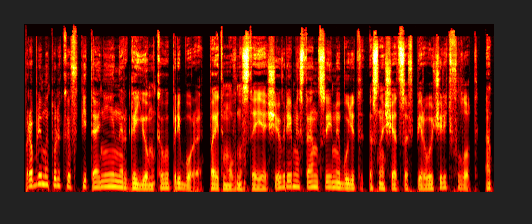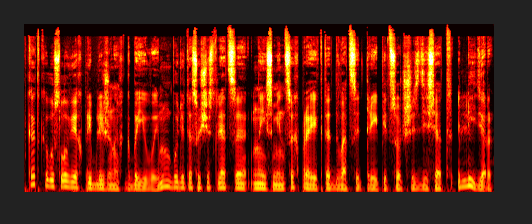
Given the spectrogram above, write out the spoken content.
Проблема только в питании энергоемкого прибора, поэтому в настоящее время станциями будет оснащаться в первую очередь флот. Обкатка в условиях, приближенных к боевым, будет осуществляться на эсминцах проекта 23560 «Лидер»,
